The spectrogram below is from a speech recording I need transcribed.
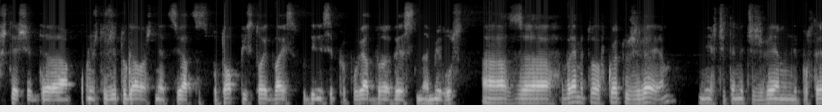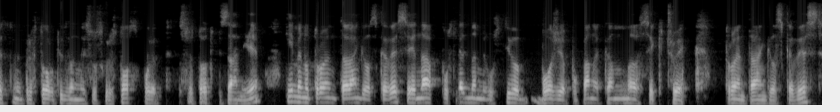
щеше да унищожи тогавашният свят с потоп и 120 години се проповядва вест на милост. А за времето, в което живеем, ние считаме, че живеем непосредствено при второто идване на Исус Христос, според Светото Писание. Именно Троената ангелска вест е една последна милостива Божия покана към всеки човек. Троената ангелска вест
